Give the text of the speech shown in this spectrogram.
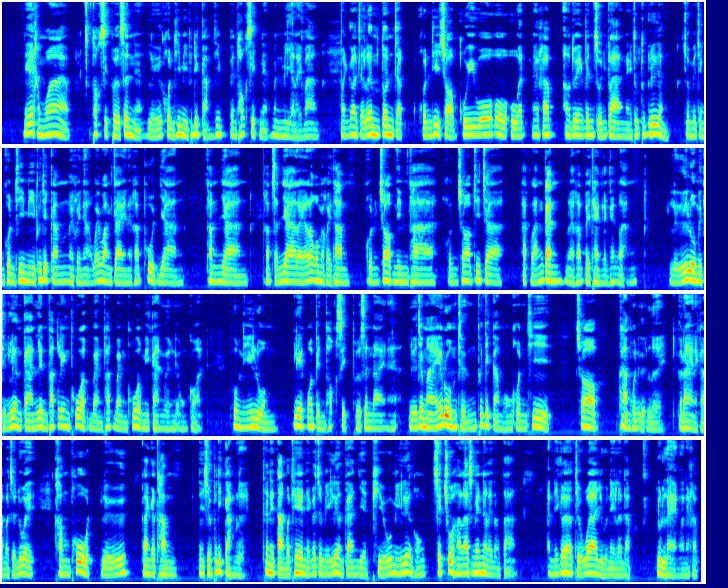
นี่คำว่า toxic person เนี่ยหรือคนที่มีพฤติกรรมที่เป็น toxic เนี่ยมันมีอะไรบ้าง มันก็จะเริ่มต้นจาก คนที่ชอบคุยโวโออวดนะครับ เอาตัวเองเป็นศูนย์กลางในทุกๆเรื่อง จนไปถึงคนที่มีพฤติกรรมไม่ค่อยน่าไว้วางใจนะครับ พูดอย่างทำอย่างครับสัญญาอะไรแล้วเราก็ไม่ค่อยทำคนชอบนินทา คนชอบที่จะหักหลังกันนะครับ ไปแทงกันข้างหลัง หรือรวมไปถึงเรื่องการเล่นพรรคเล่นพวก แบ่งพรรคแบ่งพวกมีการเมืองในองค์กร พวกนี้รวม เรียกว่าเป็น toxic person ได้นะฮะหรือจะหมายรวมถึงพฤติกรรมของคนที่ชอบข่มคนอื่นเลยก็ได้นะครับ อาจจะด้วยคำพูดหรือการกระทำในเชิงพฤติกรรมเลย ถ้าในต่างประเทศเนี่ยก็จะมีเรื่องการเหยียดผิว มีเรื่องของ sexual harassment อะไรต่างๆ อันนี้ก็ถือว่าอยู่ในระดับรุนแรงแล้วนะครับ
